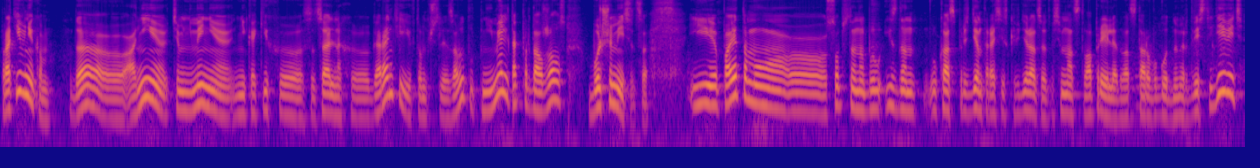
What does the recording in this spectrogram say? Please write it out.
противником, да, они, тем не менее, никаких э, социальных гарантий, в том числе за выплат, не имели. Так продолжалось больше месяца. И поэтому, собственно, был издан указ президента Российской Федерации от 18 апреля 2022 года номер 209, э,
